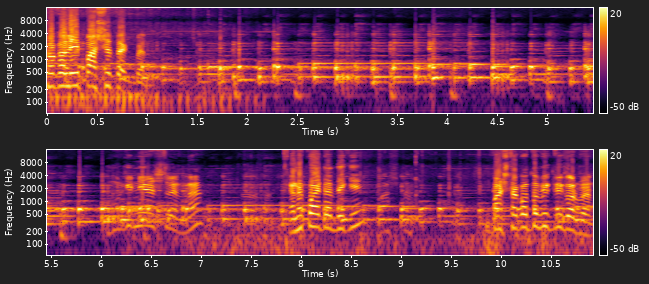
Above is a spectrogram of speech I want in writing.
সকালেই পাশে থাকবেন। মুরগি নিয়ে আসলেন না? এখানে কয়টা দেখি? পাঁচটা। কত বিক্রি করবেন?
